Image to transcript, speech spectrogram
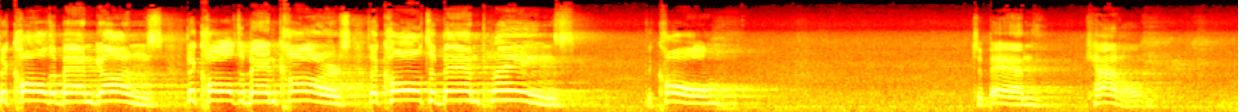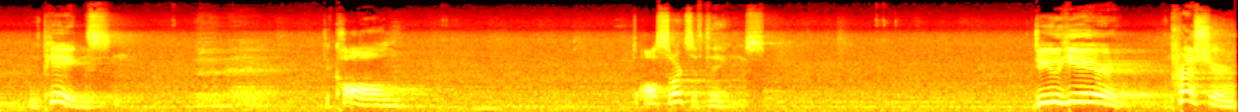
The call to ban guns, the call to ban cars, the call to ban planes, the call to ban cattle and pigs, the call to all sorts of things. Do you hear pressure?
